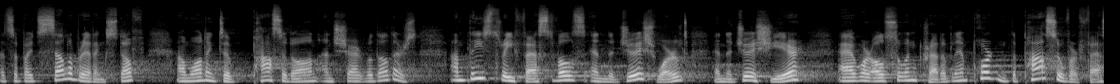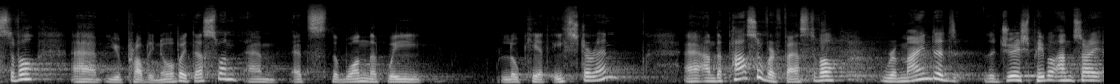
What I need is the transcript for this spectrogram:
It's about celebrating stuff and wanting to pass it on and share it with others. And these three festivals in the Jewish world, in the Jewish year, uh, were also incredibly important. The Passover festival, uh, you probably know about this one, um, it's the one that we locate Easter in. Uh, and the Passover festival reminded the Jewish people, I'm sorry,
